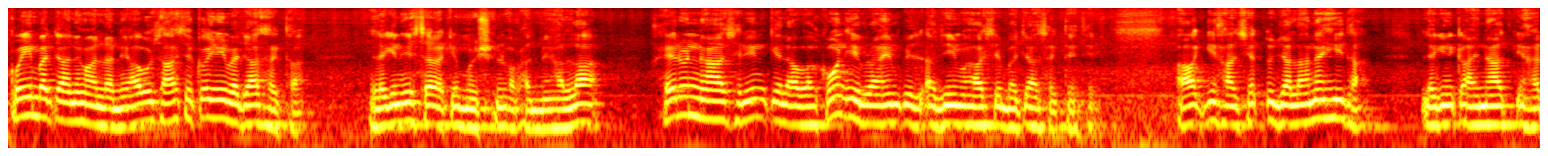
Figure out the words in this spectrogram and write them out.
کوئی بچانے والا نہیں۔ اب اس آگ سے کوئی نہیں بچا سکتا۔ لیکن اس طرح کے مشکل وقت میں اللہ خیر الناصرین کے علاوہ کون ابراہیم کو اس عظیم آگ سے بچا سکتے تھے؟ آگ کی خاصیت تو جلانا ہی تھا، لیکن کائنات کے ہر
